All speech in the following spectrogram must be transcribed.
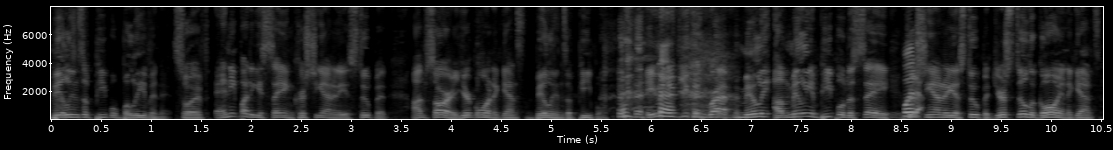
Billions of people believe in it. So if anybody is saying christianity is stupid i'm sorry you're going against billions of people. Even if you can grab million a million people to say But- christianity is stupid you're still going against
